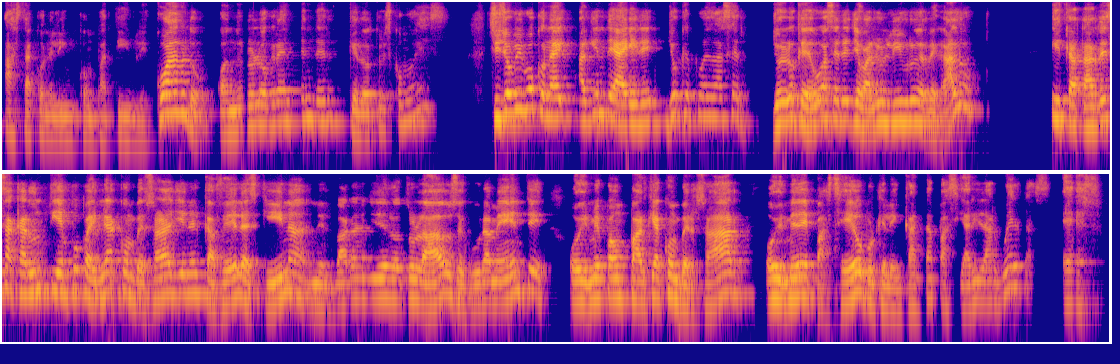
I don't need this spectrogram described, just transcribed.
hasta con el incompatible. ¿Cuándo? Cuando uno logra entender que el otro es como es. Si yo vivo con alguien de aire, ¿yo qué puedo hacer? Yo lo que debo hacer es llevarle un libro de regalo y tratar de sacar un tiempo para irme a conversar allí en el café de la esquina, en el bar allí del otro lado, seguramente, o irme para un parque a conversar, o irme de paseo porque le encanta pasear y dar vueltas. Eso.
